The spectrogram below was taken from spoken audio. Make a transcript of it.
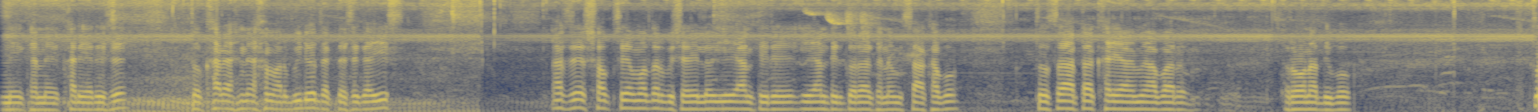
এখানে খারিয়া রয়েছে। তো খারিয়া নিয়ে আমার ভিডিও দেখতেছে গাইস আর যে সবচেয়ে মজার বিষয় হলো, এই আন্টিরে, এই আন্টির করে এখানে আমি চা খাব। তো চাটা খাইয়ে আমি আবার রওনা দিব। তো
